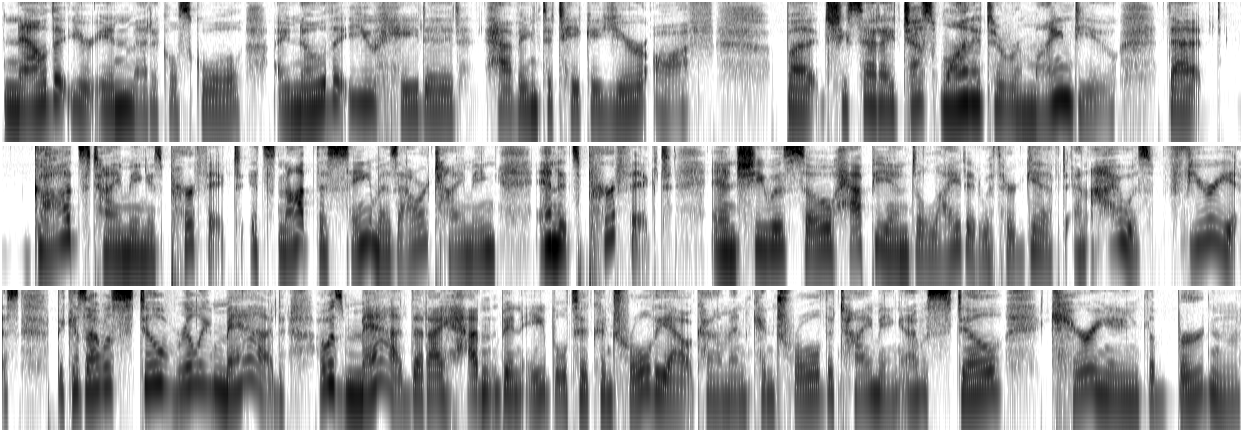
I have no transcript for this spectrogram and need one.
Now that you're in medical school, I know that you hated having to take a year off, but she said, I just wanted to remind you that God's timing is perfect. It's not the same as our timing, and it's perfect. And she was so happy and delighted with her gift. And I was furious because I was still really mad. I was mad that I hadn't been able to control the outcome and control the timing. And I was still carrying the burden,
